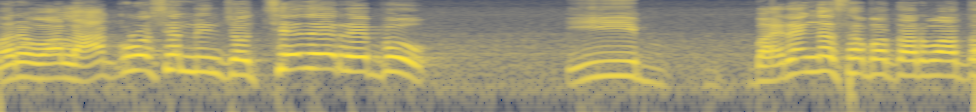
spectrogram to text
మరి వాళ్ళ ఆక్రోశం నుంచి వచ్చేదే రేపు. ఈ బహిరంగ సభ తర్వాత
